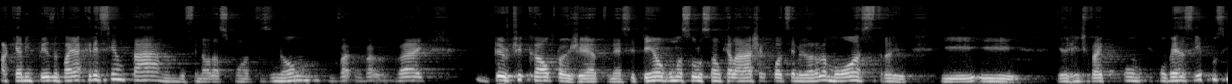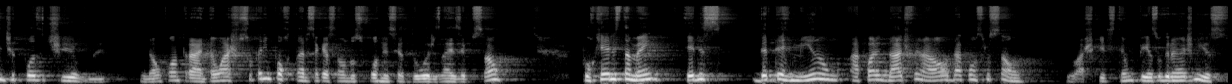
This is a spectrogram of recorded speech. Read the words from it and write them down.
aquela empresa vai acrescentar no final das contas e não vai, vai, vai prejudicar o projeto, né? Se tem alguma solução que ela acha que pode ser melhor, ela mostra e, e, e a gente vai conversa sempre no sentido positivo, né? E não o contrário. Então, acho super importante essa questão dos fornecedores na execução, porque eles também eles determinam a qualidade final da construção. Eu acho que eles têm um peso grande nisso.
